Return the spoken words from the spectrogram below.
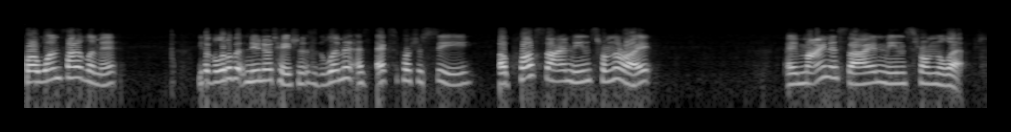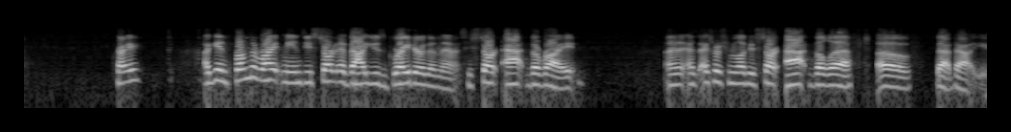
for a one-sided limit, you have a little bit new notation. It says the limit as x approaches c, a plus sign means from the right, a minus sign means from the left. Okay? Again, from the right means you start at values greater than that. So you start at the right. And as approaches from the left, you start at the left of that value.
